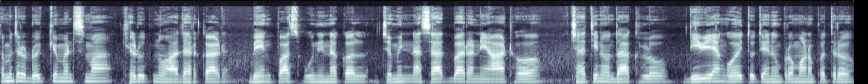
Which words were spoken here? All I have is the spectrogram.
તો મિત્રો ડોક્યુમેન્ટ્સમાં ખેડૂતનું આધાર કાર્ડ બેંક પાસબુકની નકલ, જમીનના સાત બાર અને આઠ અ, જાતિનો દાખલો, દિવ્યાંગ હોય તો તેનું પ્રમાણપત્ર.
